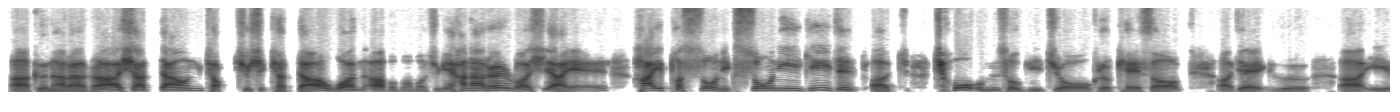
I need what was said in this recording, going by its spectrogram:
아, 그 나라가 shut down 격추시켰다 one of 뭐뭐 중에 하나를 러시아의 hypersonic 소닉이 이제 어, 초음속이죠 그렇게 해서 어, 이제 그 이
